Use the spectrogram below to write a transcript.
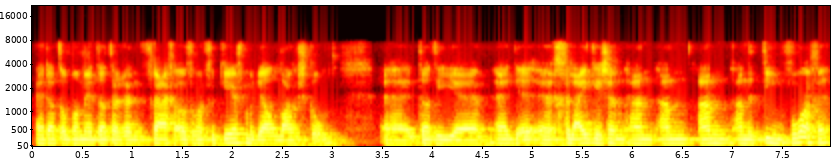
En dat op het moment dat er een vraag over een verkeersmodel langskomt, uh, dat die gelijk is aan, aan, aan, aan de tien vorige.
